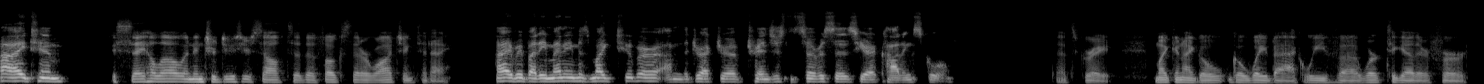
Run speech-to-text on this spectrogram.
Hi, Tim. Say hello and introduce yourself to the folks that are watching today. Hi, everybody. My name is Mike Tuber. I'm the Director of Transition Services here at Cotting School. That's great. Mike and I go go way back. We've uh, worked together for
